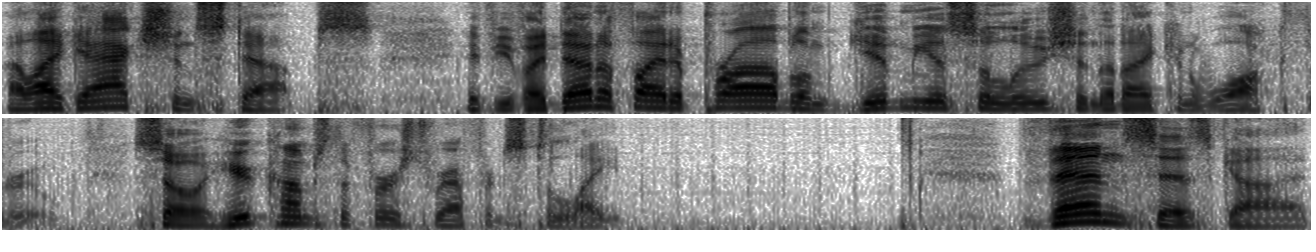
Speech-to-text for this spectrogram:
I like action steps. If you've identified a problem, give me a solution that I can walk through. So here comes the first reference to light. Then, says God,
